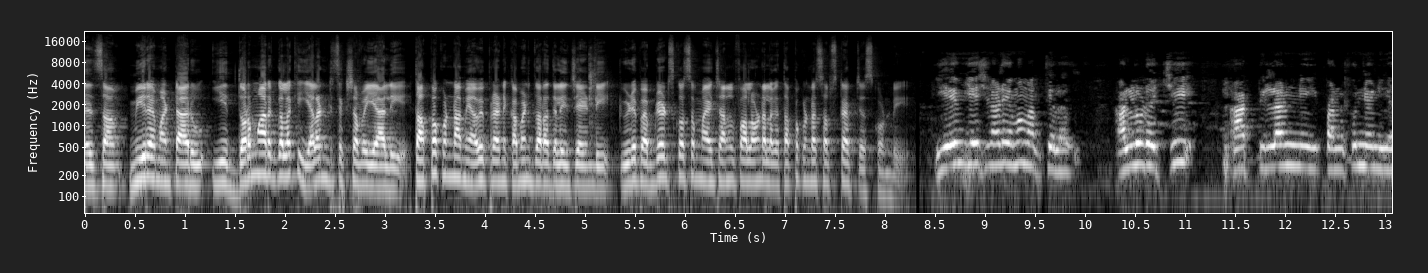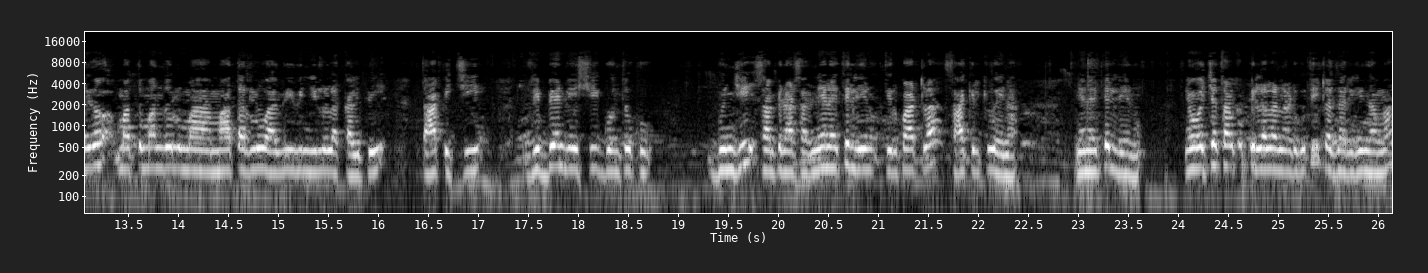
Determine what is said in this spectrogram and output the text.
నిజం. మీరేమంటారు? ఈ దుర్మార్గులకి ఎలాంటి శిక్ష వేయాలి? తప్పకుండా మీ అభిప్రాయాన్ని కమెంట్ ద్వారా తెలియజేయండి. వీడియో అప్డేట్స్ కోసం మా ఛానల్ ఫాలో అవ్వండి అలాగే తప్పకుండా సబ్స్క్రైబ్ చేసుకోండి. ఏం చేసినాడో ఏమో మాకు తెలియదు అల్లుడు వచ్చి ఆ పిల్లల్ని పనుకుని నేను ఏదో మత్తు మందులు మా మాతర్లు అవి ఇవి నీళ్ళలో కలిపి తాపిచ్చి రిబ్బెన్ వేసి గొంతుకు గుంజి చంపినాడు సార్. నేనైతే లేను. తిరుపాట్ల సాకిరికి పోయినా. నేనైతే లేను. నేను వచ్చే తలక పిల్లలను అడిగితే ఇట్లా జరిగిందమ్మా.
